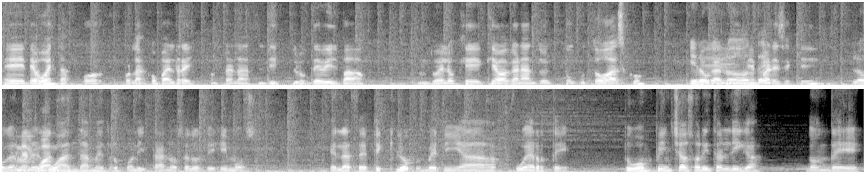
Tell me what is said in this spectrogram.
eh, de vuelta por, por la Copa del Rey contra el Atlético Club de Bilbao. Un duelo que, que va ganando el conjunto vasco ¿Y lo ganó dónde? Me parece que. Lo ganó en el, Wanda. Metropolitano, se los dijimos. El Athletic Club venía fuerte. Tuvo un pinchazo ahorita en Liga, donde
